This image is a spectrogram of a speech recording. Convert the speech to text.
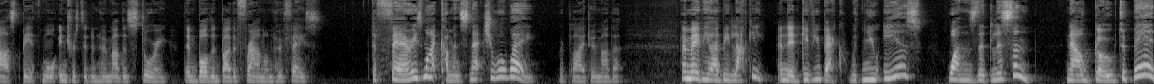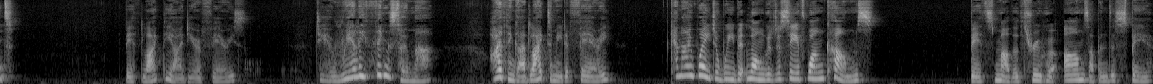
asked Beth, more interested in her mother's story than bothered by the frown on her face. The fairies might come and snatch you away, replied her mother. And maybe I'd be lucky, and they'd give you back with new ears, ones that listen. Now go to bed. Beth liked the idea of fairies. Do you really think so, Ma? I think I'd like to meet a fairy. Can I wait a wee bit longer to see if one comes? Beth's mother threw her arms up in despair.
